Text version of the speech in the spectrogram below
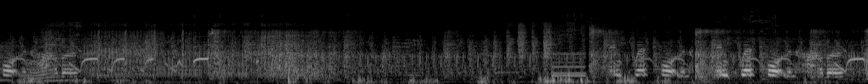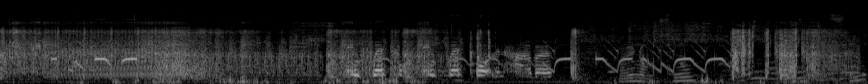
Portland Harbor. In West Portland, in West Portland Harbor. In West, in West Portland Harbor. Vai não, sim. Sim.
